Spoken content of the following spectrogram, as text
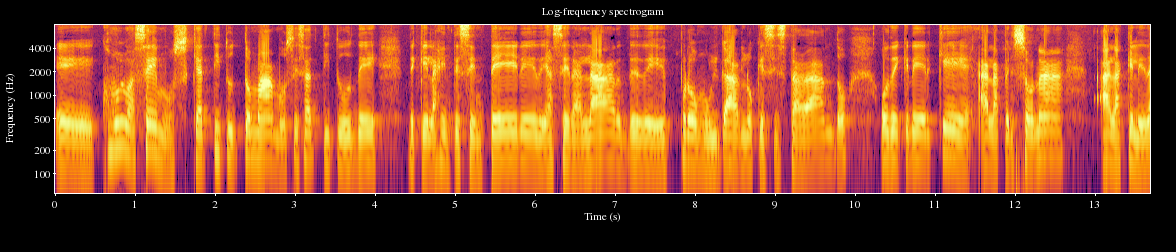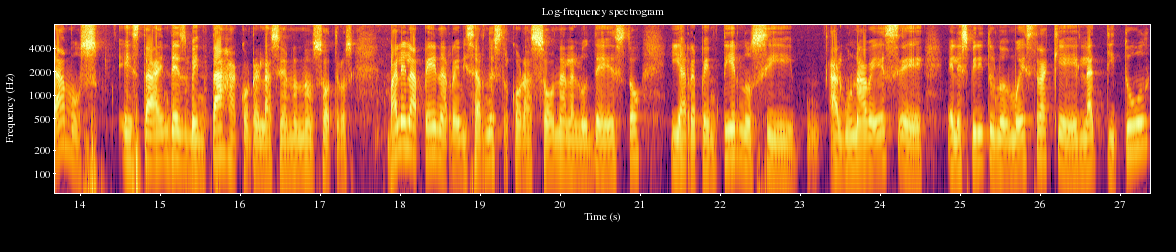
eh, ¿cómo lo hacemos? ¿Qué actitud tomamos? Esa actitud de, de, que la gente se entere, de hacer alarde, de promulgar lo que se está dando o de creer que a la persona a la que le damos está en desventaja con relación a nosotros. Vale la pena revisar nuestro corazón a la luz de esto y arrepentirnos si alguna vez eh, el Espíritu nos muestra que la actitud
